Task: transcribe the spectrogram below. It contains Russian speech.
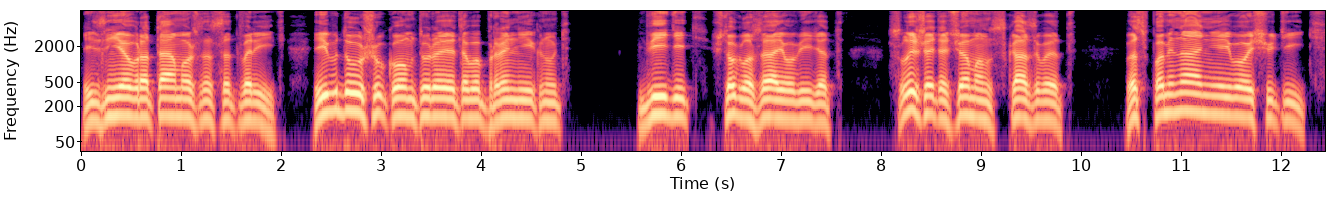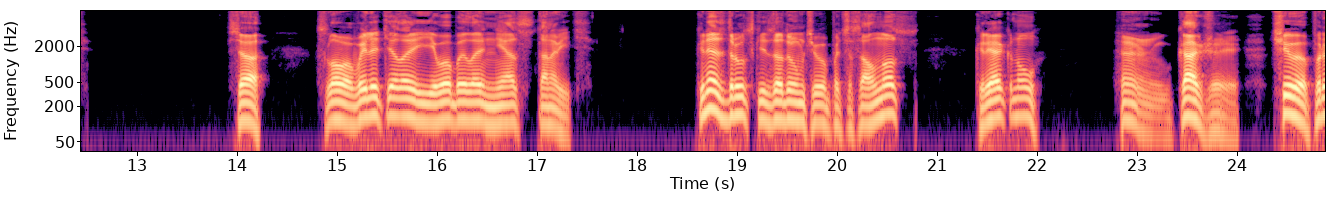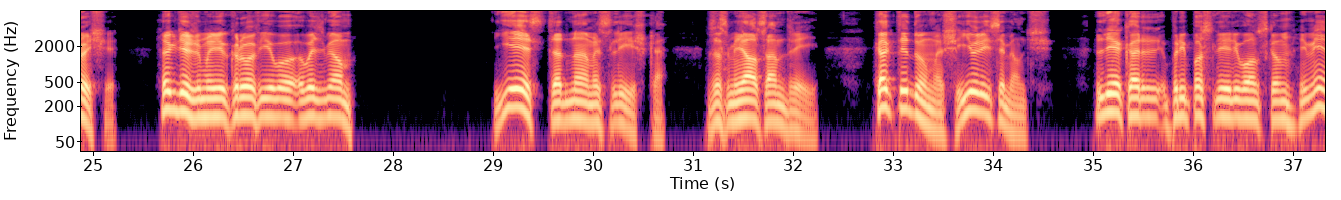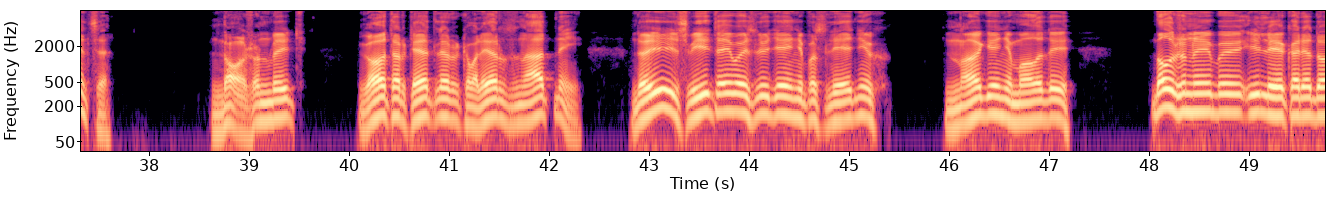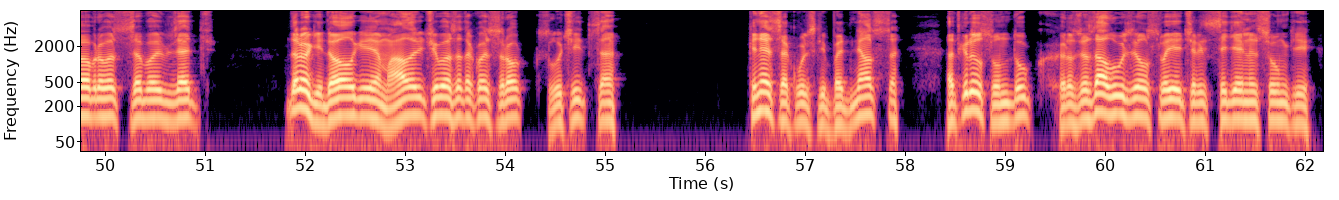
Из нее врата можно сотворить и в душу комтура этого проникнуть. Видеть, что глаза его видят, слышать, о чем он сказывает, воспоминания его ощутить. Все, слово вылетело, и его было не остановить. Князь Друцкий задумчиво почесал нос, крякнул. «Хм, как же, чего проще? А где же мы кровь его возьмем?» «Есть одна мыслишка», — засмеялся Андрей. «Как ты думаешь, Юрий Семенович, лекарь при после Ливонском имеется?» «Должен быть. Готар Кетлер — кавалер знатный, да и свита его из людей не последних. Многие не молоды. Должны бы и лекаря доброго с собой взять. Дороги долгие, мало ли чего за такой срок случится. Князь Сокульский поднялся, открыл сундук, развязал узел своей через седельной сумки,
